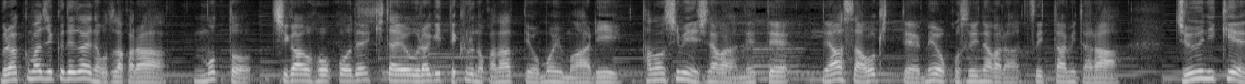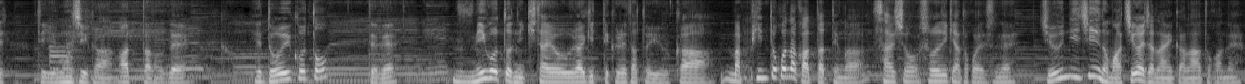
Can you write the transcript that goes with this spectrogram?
ブラックマジックデザインのことだからもっと違う方向で期待を裏切ってくるのかなっていう思いもあり楽しみにしながら寝てで朝起きて目をこすりながらツイッター見たら 12K っていう文字があったのでえどういうこと？ってね見事に期待を裏切ってくれたというか、まあ、ピンとこなかったっていうのが最初正直なところですね。12G の間違いじゃないかなとかね。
